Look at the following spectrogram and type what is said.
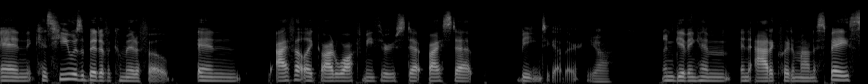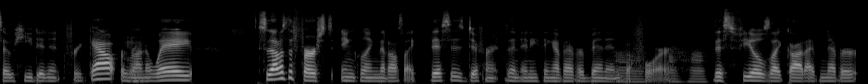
and because he was a bit of a committophobe and i felt like god walked me through step by step being together yeah, and giving him an adequate amount of space so he didn't freak out or Yeah. run away. So that was the first inkling that I was like, this is different than anything I've ever been in Uh, before. uh-huh. This feels like God. I've never,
